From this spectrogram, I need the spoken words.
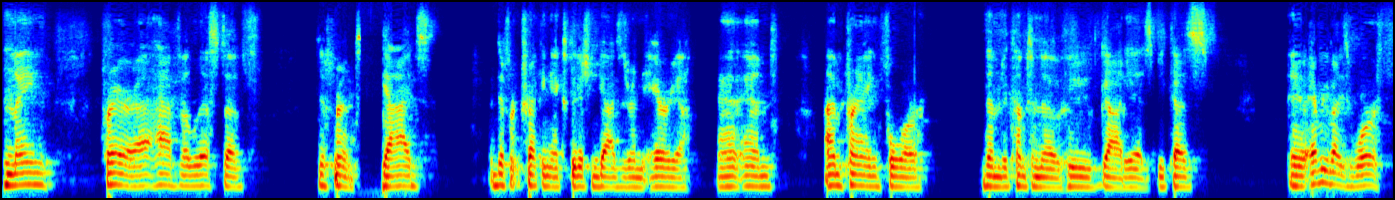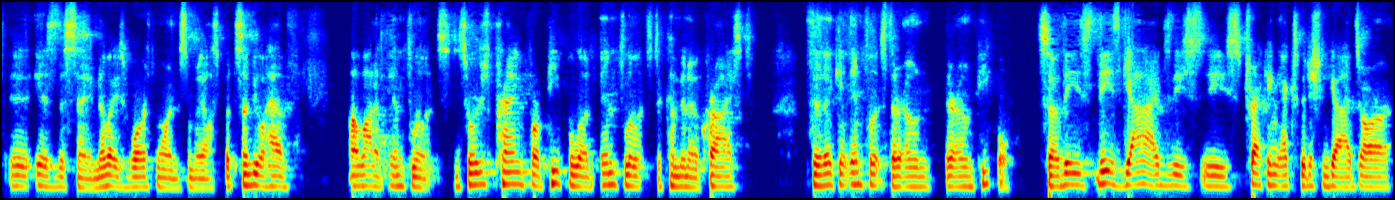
main prayer, I have a list of different guides different trekking expedition guides that are in the area, and, and I'm praying for them to come to know who God is because you know, everybody's worth is, the same. Nobody's worth more than somebody else, but some people have a lot of influence, and so we're just praying for people of influence to come to know Christ, so they can influence their own their own people. So these these guides, these these trekking expedition guides, are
